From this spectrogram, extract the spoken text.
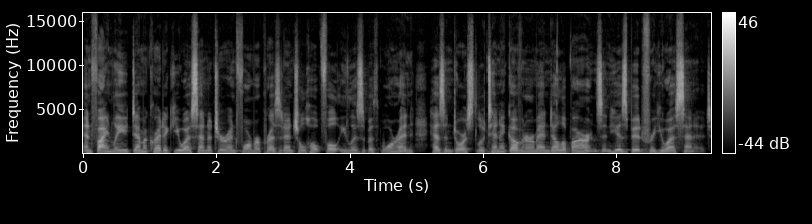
And finally, Democratic U.S. Senator and former presidential hopeful Elizabeth Warren has endorsed Lieutenant Governor Mandela Barnes in his bid for U.S. Senate.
